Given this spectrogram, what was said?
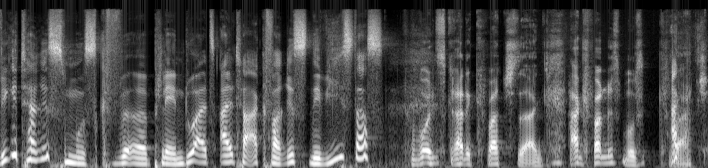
Vegetarismus-Plänen. Du als alter Aquarist, nee, wie hieß das? Du wolltest gerade Quatsch sagen. Aquarismus, Quatsch.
